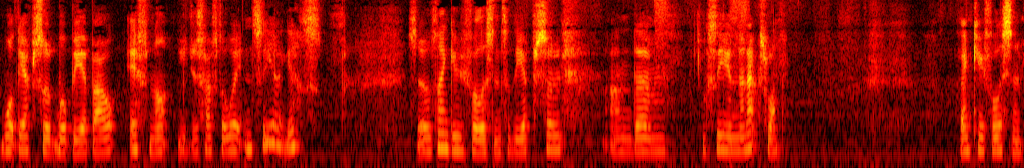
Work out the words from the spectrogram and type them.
what the episode will be about. If not, you just have to wait and see, I guess. So thank you for listening to the episode, and um, I'll see you in the next one. Thank you for listening.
